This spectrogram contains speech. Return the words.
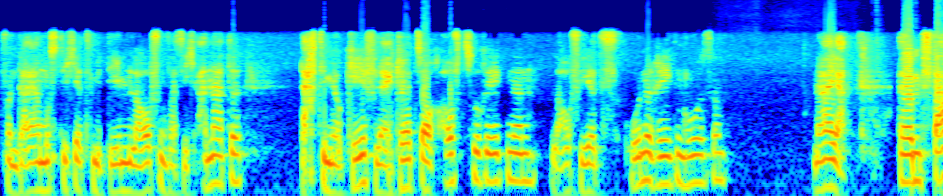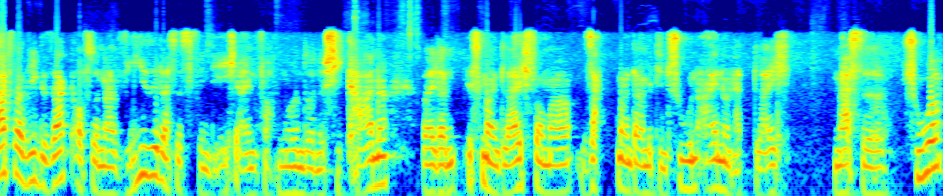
von daher musste ich jetzt mit dem laufen, was ich anhatte. Dachte mir, okay, vielleicht hört es auch auf zu regnen. Laufe jetzt ohne Regenhose. Naja, ähm, Start war wie gesagt auf so einer Wiese. Das ist, finde ich, einfach nur so eine Schikane, weil dann ist man gleich schon mal, sackt man da mit den Schuhen ein und hat gleich nasse Schuhe.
